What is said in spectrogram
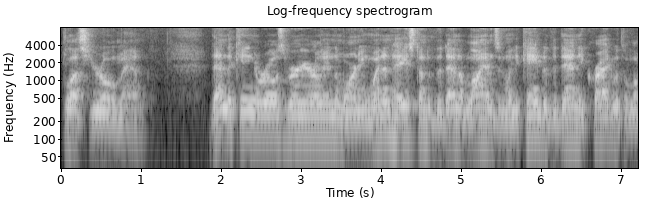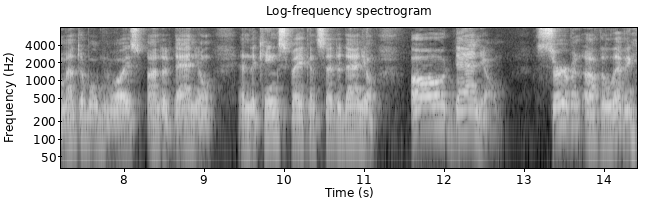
plus year old man. Then the king arose very early in the morning, went in haste unto the den of lions, and when he came to the den, he cried with a lamentable voice unto Daniel. And the king spake and said to Daniel, O Daniel, servant of the living,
